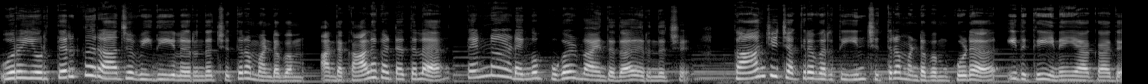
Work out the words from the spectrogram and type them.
உறையூர் தெற்கு ராஜ வீதியில் இருந்த சித்திர மண்டபம் அந்த காலகட்டத்தில் தென்னாடெங்கும் புகழ் வாய்ந்ததாக இருந்துச்சு. காஞ்சி சக்கரவர்த்தியின் சித்திர மண்டபம் கூட இதுக்கு இணையாகாது.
